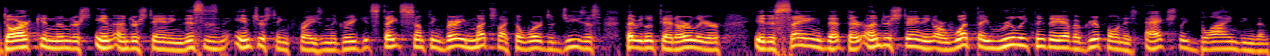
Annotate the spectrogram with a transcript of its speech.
dark in, under, in understanding. This is an interesting phrase in the Greek. It states something very much like the words of Jesus that we looked at earlier. It is saying that their understanding or what they really think they have a grip on is actually blinding them.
